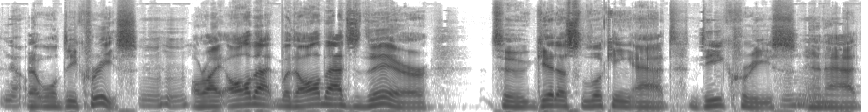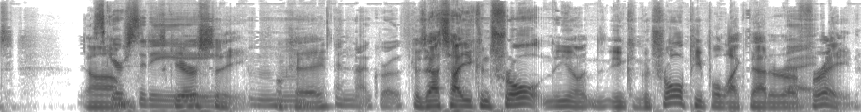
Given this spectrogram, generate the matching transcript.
No. that will decrease mm-hmm. all right all that but all that's there to get us looking at decrease and at um, Scarcity. scarcity Mhm. okay And not growth. because that's how you control you know you can control people like that that are Right. afraid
